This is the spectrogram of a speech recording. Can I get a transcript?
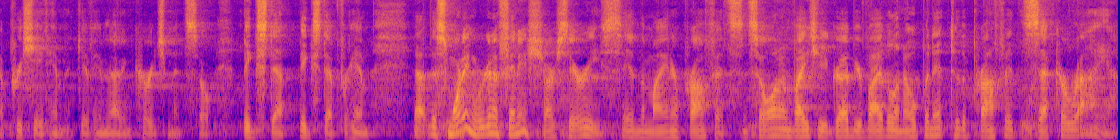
appreciate him, and give him that encouragement. So big step, big step for him. Uh, this morning, we're going to finish our series in the Minor Prophets. And so I want to invite you to grab your Bible and open it to the prophet Zechariah.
